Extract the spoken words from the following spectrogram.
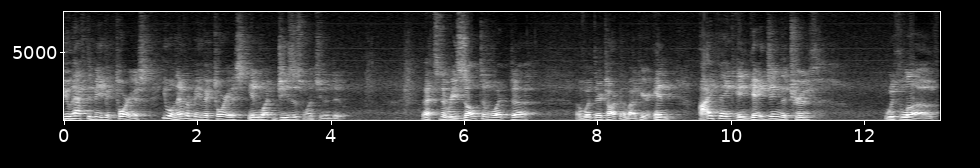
You have to be victorious. You will never be victorious in what Jesus wants you to do. That's the result of what uh, of what they're talking about here. And I think engaging the truth with love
